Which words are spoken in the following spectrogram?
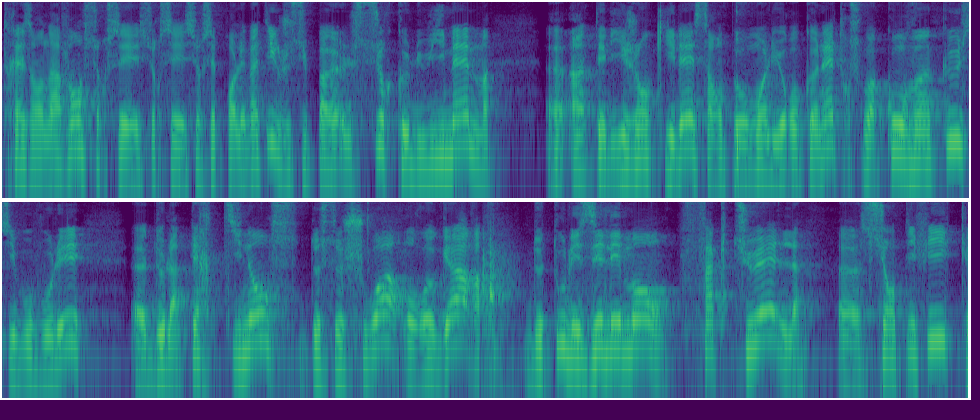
très en avant sur ces, sur, ces, sur ces problématiques. Je ne suis pas sûr que lui-même, intelligent qu'il est, ça on peut au moins lui reconnaître, soit convaincu, si vous voulez, de la pertinence de ce choix au regard de tous les éléments factuels, scientifiques,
